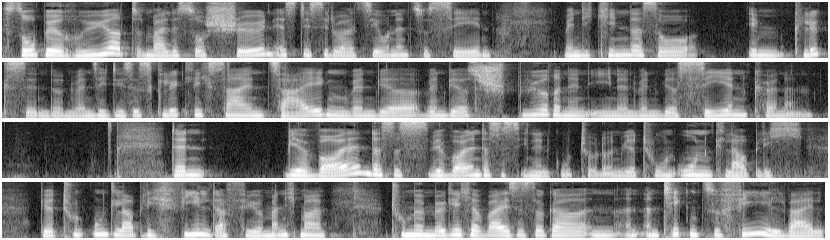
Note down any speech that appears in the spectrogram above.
so berührt und weil es so schön ist, die Situationen zu sehen, wenn die Kinder so im Glück sind und wenn sie dieses Glücklichsein zeigen, wenn wir, wenn wir es spüren in ihnen, wenn wir es sehen können. Denn wir wollen, dass es, wir wollen, dass es ihnen gut tut und wir tun unglaublich, wir tun unglaublich viel dafür. Manchmal tun wir möglicherweise sogar einen, einen Ticken zu viel, weil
